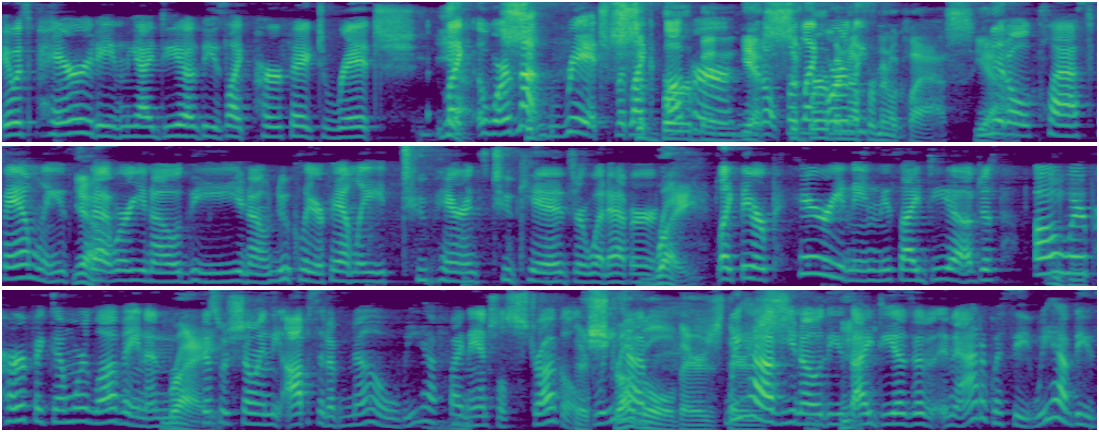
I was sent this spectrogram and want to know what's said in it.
It was parodying the idea of these like perfect, rich, Yeah. like or Sub- not rich, but like suburban, upper yeah, middle, but suburban like or upper middle class. Yeah. middle class families Yeah. that were you know the you know nuclear family, two parents, two kids, or whatever. Right. Like they were parodying this idea of just oh we're perfect and we're loving, and Right. this was showing the opposite of no we have financial struggles. There's we struggle. Have, there's, we have you know these yeah. ideas of inadequacy. We have these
